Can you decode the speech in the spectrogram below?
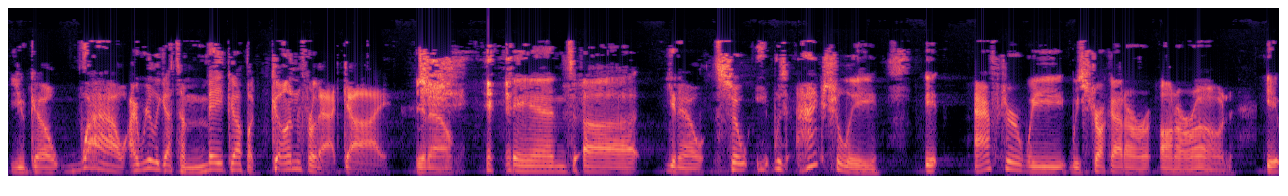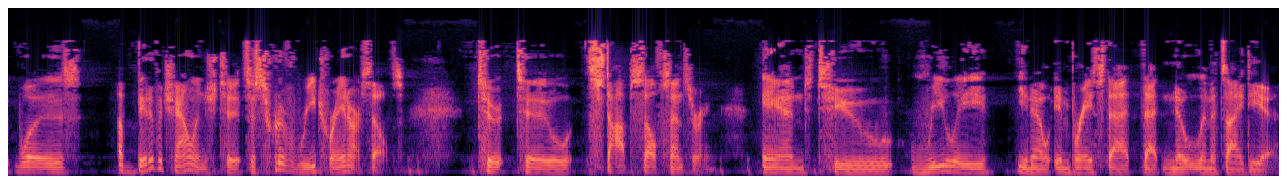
you go, wow, I really got to make up a gun for that guy, you know, and uh, you know, so it was actually it after we we struck out our on our own, it was a bit of a challenge to to sort of retrain ourselves to to stop self censoring and to really you know embrace that that no limits idea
